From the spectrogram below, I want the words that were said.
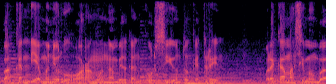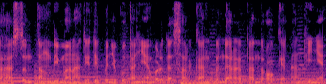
bahkan dia menyuruh orang mengambilkan kursi untuk Catherine. Mereka masih membahas tentang di mana titik penyebutannya berdasarkan pendaratan roket nantinya.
